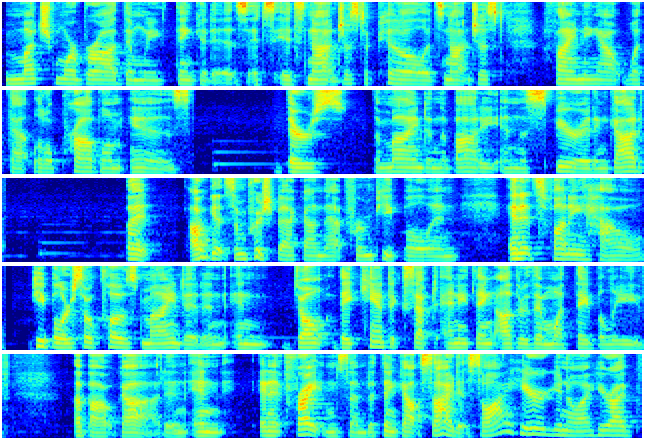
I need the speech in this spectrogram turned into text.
much more broad than we think it is. It's it's not just a pill, it's not just finding out what that little problem is. There's the mind and the body and the spirit and God. But I'll get some pushback on that from people and and it's funny how people are so closed-minded and and don't they can't accept anything other than what they believe about God and and and it frightens them to think outside it. So I hear, you know, I hear I've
